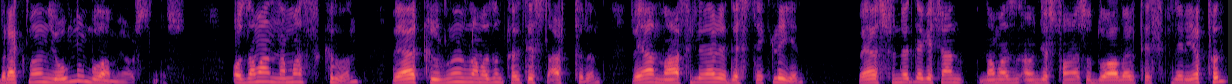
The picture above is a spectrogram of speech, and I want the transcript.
Bırakmanın yolunu mu bulamıyorsunuz? O zaman namaz kılın veya kıldığınız namazın kalitesini arttırın veya nafilelerle destekleyin veya sünnetle geçen namazın önce sonrası duaları, tesbihleri yapın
